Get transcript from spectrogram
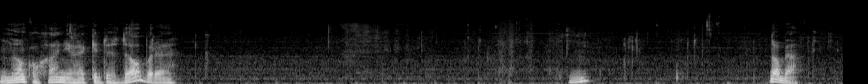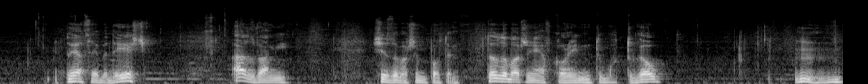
No kochani, ale jakie to jest dobre. Mm. Dobra. To ja sobie będę jeść, a z Wami się zobaczymy potem. Do zobaczenia w kolejnym Too Good To Go. Mm,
